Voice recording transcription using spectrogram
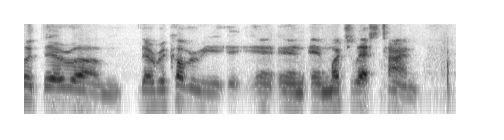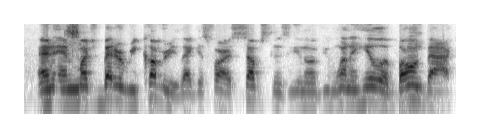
put their um, their recovery in, in, in much less time and and much better recovery like as far as substance you know if you want to heal a bone back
